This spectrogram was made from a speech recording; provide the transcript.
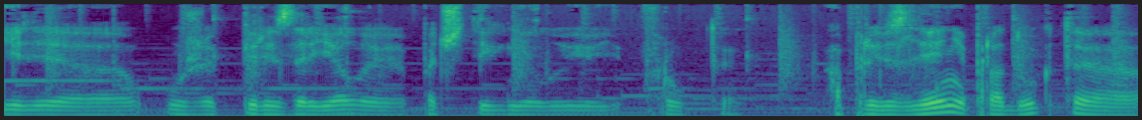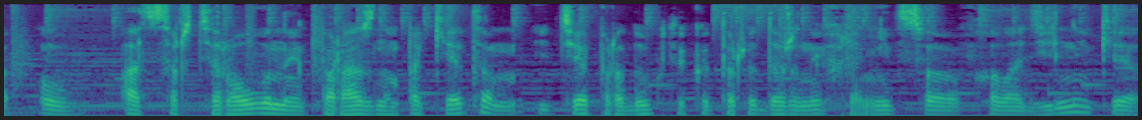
Или уже перезрелые, почти гнилые фрукты. А привезли они продукты э, отсортированные по разным пакетам, и те продукты, которые должны храниться в холодильнике,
